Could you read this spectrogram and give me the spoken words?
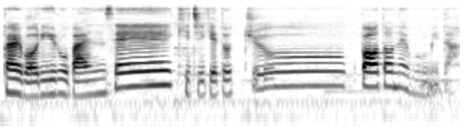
두팔 머리로 만세 기지개도 쭉 뻗어내 봅니다.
